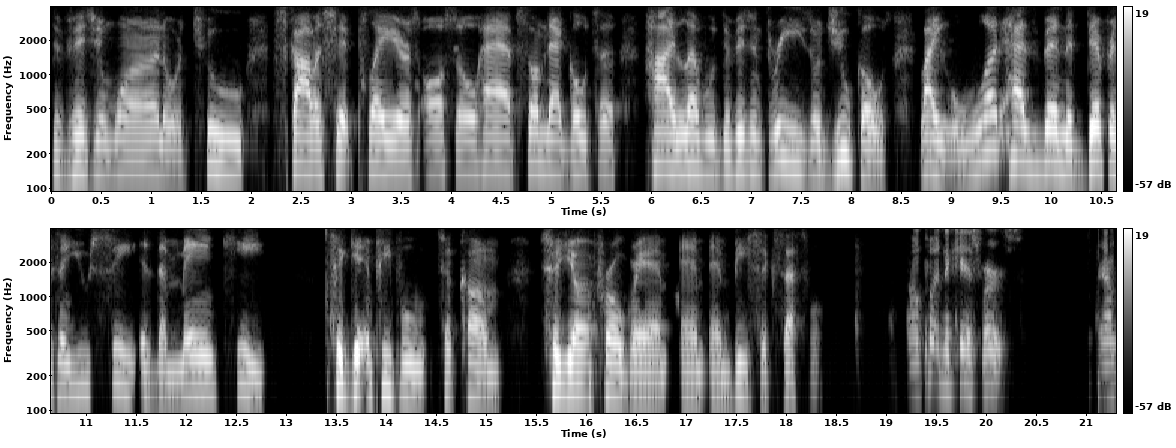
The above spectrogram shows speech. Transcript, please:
division one or two scholarship players also have some that go to high level division threes or JUCOs. Like, what has been the difference and you see is the main key to getting people to come to your program and and be successful? I'm putting the kids first. I'm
